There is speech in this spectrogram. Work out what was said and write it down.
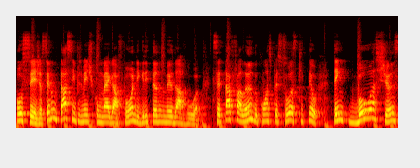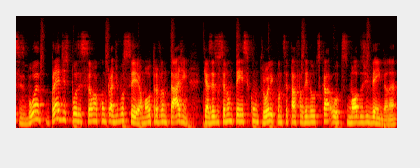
ou seja, você não está simplesmente com um megafone gritando no meio da rua, você está falando com as pessoas que meu, têm boas chances, boa predisposição a comprar de você. É uma outra vantagem que às vezes você não tem esse controle quando você está fazendo outros, outros modos de venda, né?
